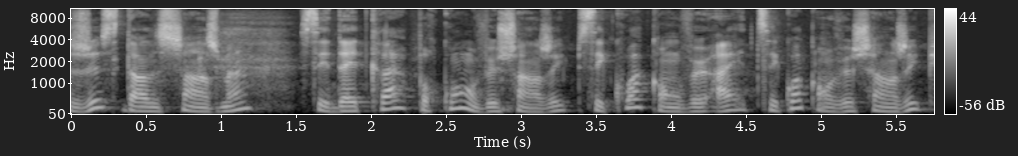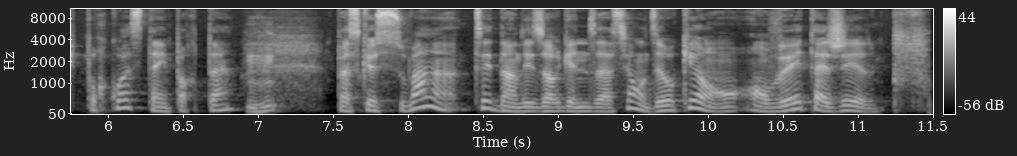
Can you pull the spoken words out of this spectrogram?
juste dans le changement, c'est d'être clair pourquoi on veut changer, puis c'est quoi qu'on veut être, c'est quoi qu'on veut changer, puis pourquoi c'est important. Parce que souvent, tu sais, dans des organisations, on dit OK, on, on veut être agile. Pff,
